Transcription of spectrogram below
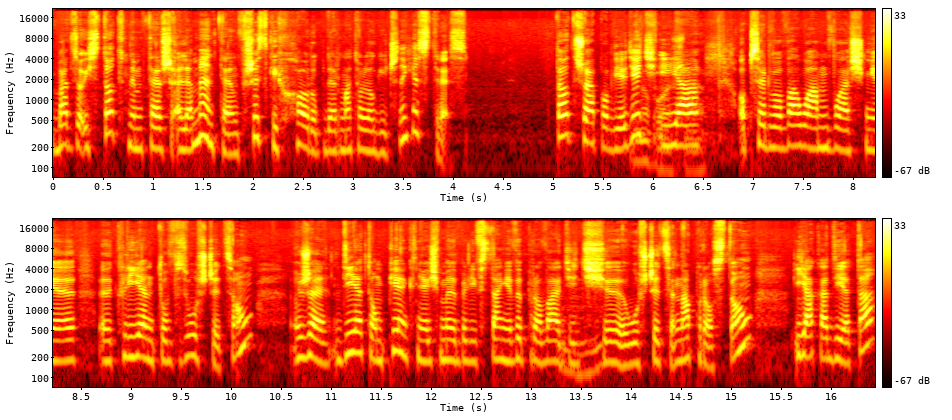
Bardzo istotnym też elementem wszystkich chorób dermatologicznych jest stres. To trzeba powiedzieć. No i ja obserwowałam właśnie y, klientów z łuszczycą, że dietą pięknieśmy byli w stanie wyprowadzić y, łuszczycę na prostą. Jaka dieta?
